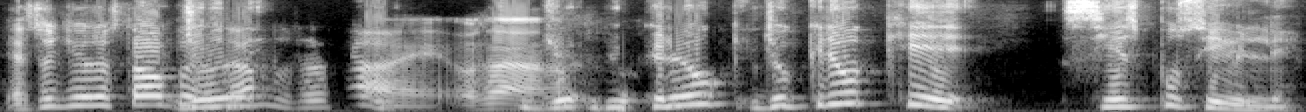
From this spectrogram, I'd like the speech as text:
Eso yo lo estaba Yo- pensando, usted sabe, O sea, Yo, yo creo, yo creo que sí es posible.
